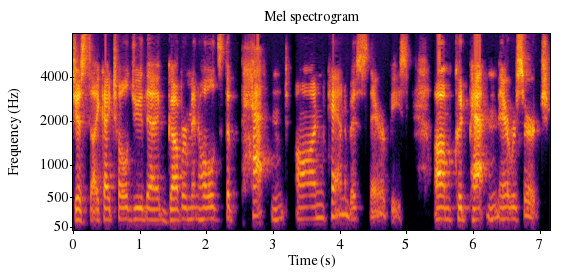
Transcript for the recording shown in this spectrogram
just like I told you that government holds the patent on cannabis therapies, um, could patent their research.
